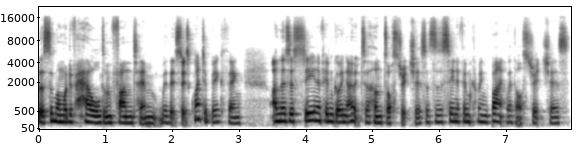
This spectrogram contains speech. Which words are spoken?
that someone would have held and fanned him with it. So it's quite a big thing. And there's a scene of him going out to hunt ostriches, there's a scene of him coming back with ostriches.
